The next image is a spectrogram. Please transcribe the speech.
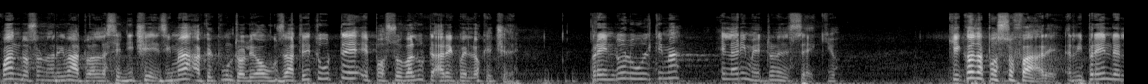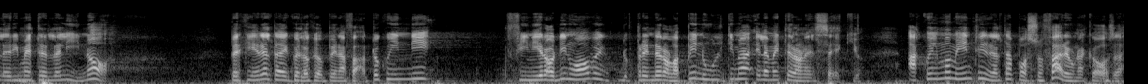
quando sono arrivato alla sedicesima, a quel punto le ho usate tutte e posso valutare quello che c'è. Prendo l'ultima e la rimetto nel secchio. Che cosa posso fare? Riprenderla e rimetterla lì? No, perché in realtà è quello che ho appena fatto, quindi finirò di nuovo, prenderò la penultima e la metterò nel secchio. A quel momento in realtà posso fare una cosa,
